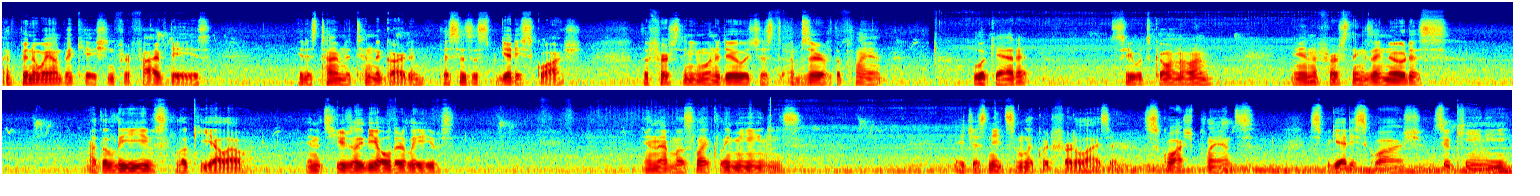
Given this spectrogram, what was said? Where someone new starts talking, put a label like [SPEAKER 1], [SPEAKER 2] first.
[SPEAKER 1] I've been away on vacation for five days. It is time to tend the garden. This is a spaghetti squash. The first thing you want to do is just observe the plant, look at it, see what's going on. And the first things I notice are the leaves look yellow. And it's usually the older leaves. And that most likely means it just needs some liquid fertilizer. Squash plants spaghetti squash, zucchini,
